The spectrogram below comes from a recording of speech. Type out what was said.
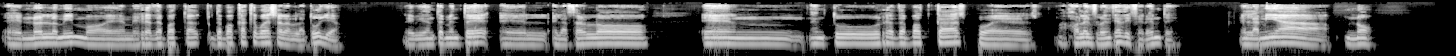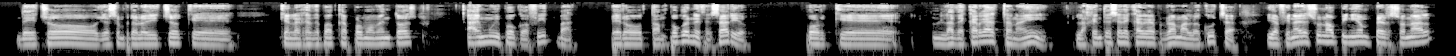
eh, no es lo mismo en mi red de podcast, de podcast que puede ser en la tuya. Evidentemente, el, hacerlo en, en tu red de podcast, pues mejor la influencia es diferente. En la mía, no. De hecho, yo siempre lo he dicho que, que en la red de podcast por momentos hay muy poco feedback, pero tampoco es necesario, porque las descargas están ahí. La gente se descarga el programa, lo escucha, y al final es una opinión personal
